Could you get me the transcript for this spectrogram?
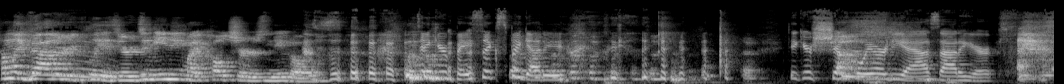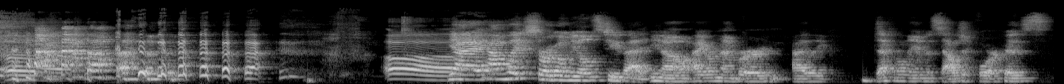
I'm like Valerie, please. You're demeaning my culture's noodles. Take your basic spaghetti. Take your Chef Boyardee ass out of here. Uh, Oh. Yeah, I have like struggle meals too that you know I remember. I like definitely am nostalgic for because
